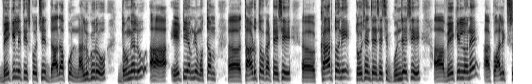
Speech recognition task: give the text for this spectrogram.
వెహికల్ని తీసుకొచ్చి దాదాపు నలుగురు దొంగలు ఆ ఏటీఎంని మొత్తం తాడుతో కట్టేసి కార్తోని టోషన్ చేసేసి గుంజేసి ఆ వెహికల్లోనే ఆ క్వాలిక్స్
